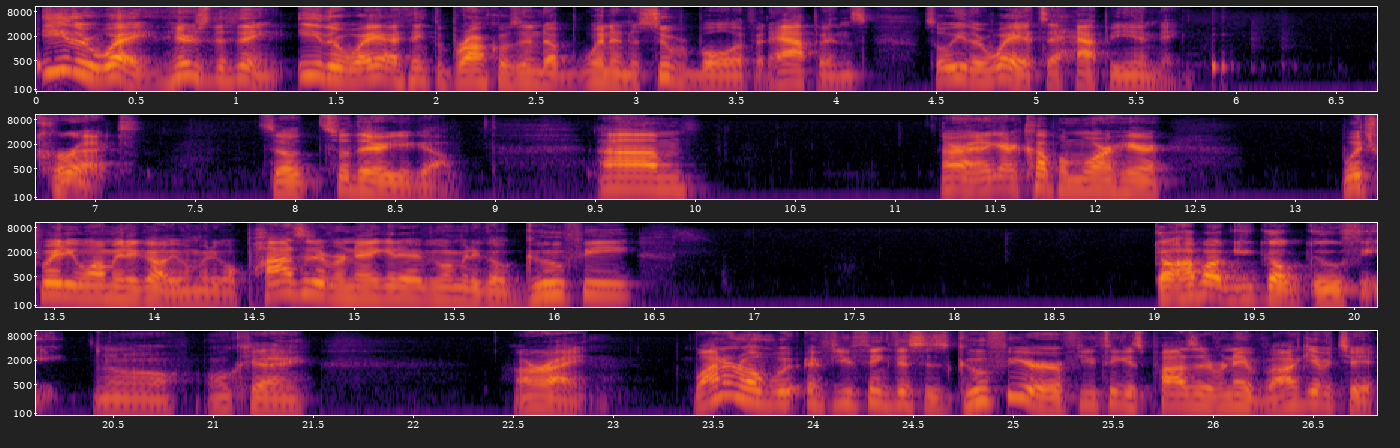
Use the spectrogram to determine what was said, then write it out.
either way, here's the thing. Either way, I think the Broncos end up winning a Super Bowl if it happens. So either way, it's a happy ending. Correct. So so there you go. Um, all right, I got a couple more here. Which way do you want me to go? You want me to go positive or negative? You want me to go goofy? Go. How about you go goofy? Oh, okay. All right. Well, I don't know if you think this is goofy or if you think it's positive or negative. I'll give it to you.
